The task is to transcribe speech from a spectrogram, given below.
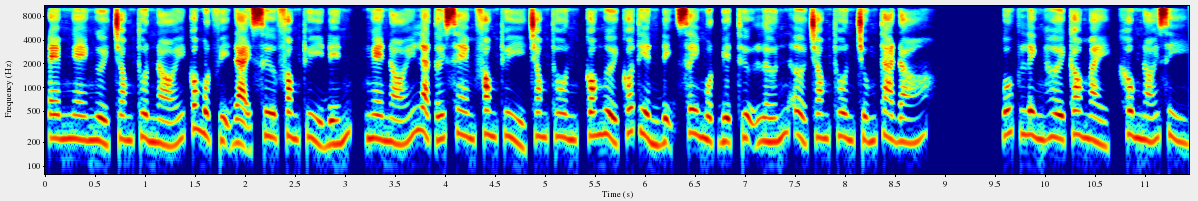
Em nghe người trong thôn nói có một vị đại sư phong thủy đến, nghe nói là tới xem phong thủy trong thôn, có người có tiền định xây một biệt thự lớn ở trong thôn chúng ta đó. Úc Linh hơi cao mày, không nói gì.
